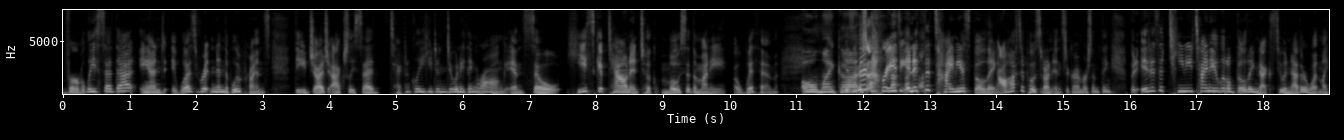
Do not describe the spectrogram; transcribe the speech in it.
verbally said that. And it was written in the blueprints. The judge actually said technically he didn't do anything wrong. And so he skipped town and took most of the money uh, with him. Oh my gosh. Isn't that crazy? and it's the tiniest building. I'll have to post it on Instagram or something, but it is a teeny tiny little building next to another one. Like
